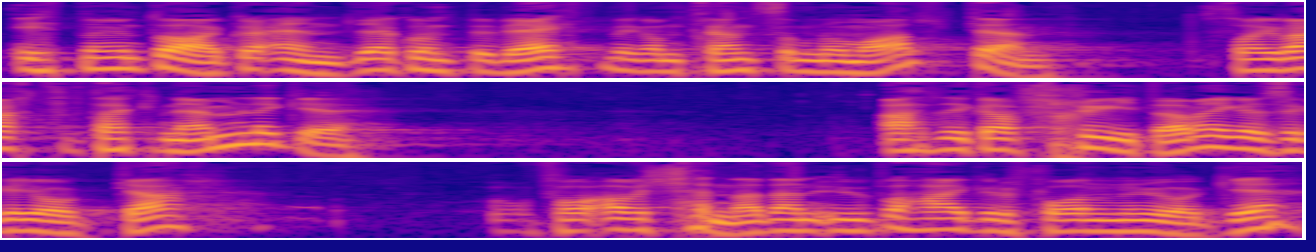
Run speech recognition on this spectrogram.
etter noen dager endelig har kunnet bevege meg omtrent som normalt igjen, så har jeg vært så takknemlig at jeg har fryda meg hvis jeg har jogga, for å kjenne den ubehaget du får når du jogger.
